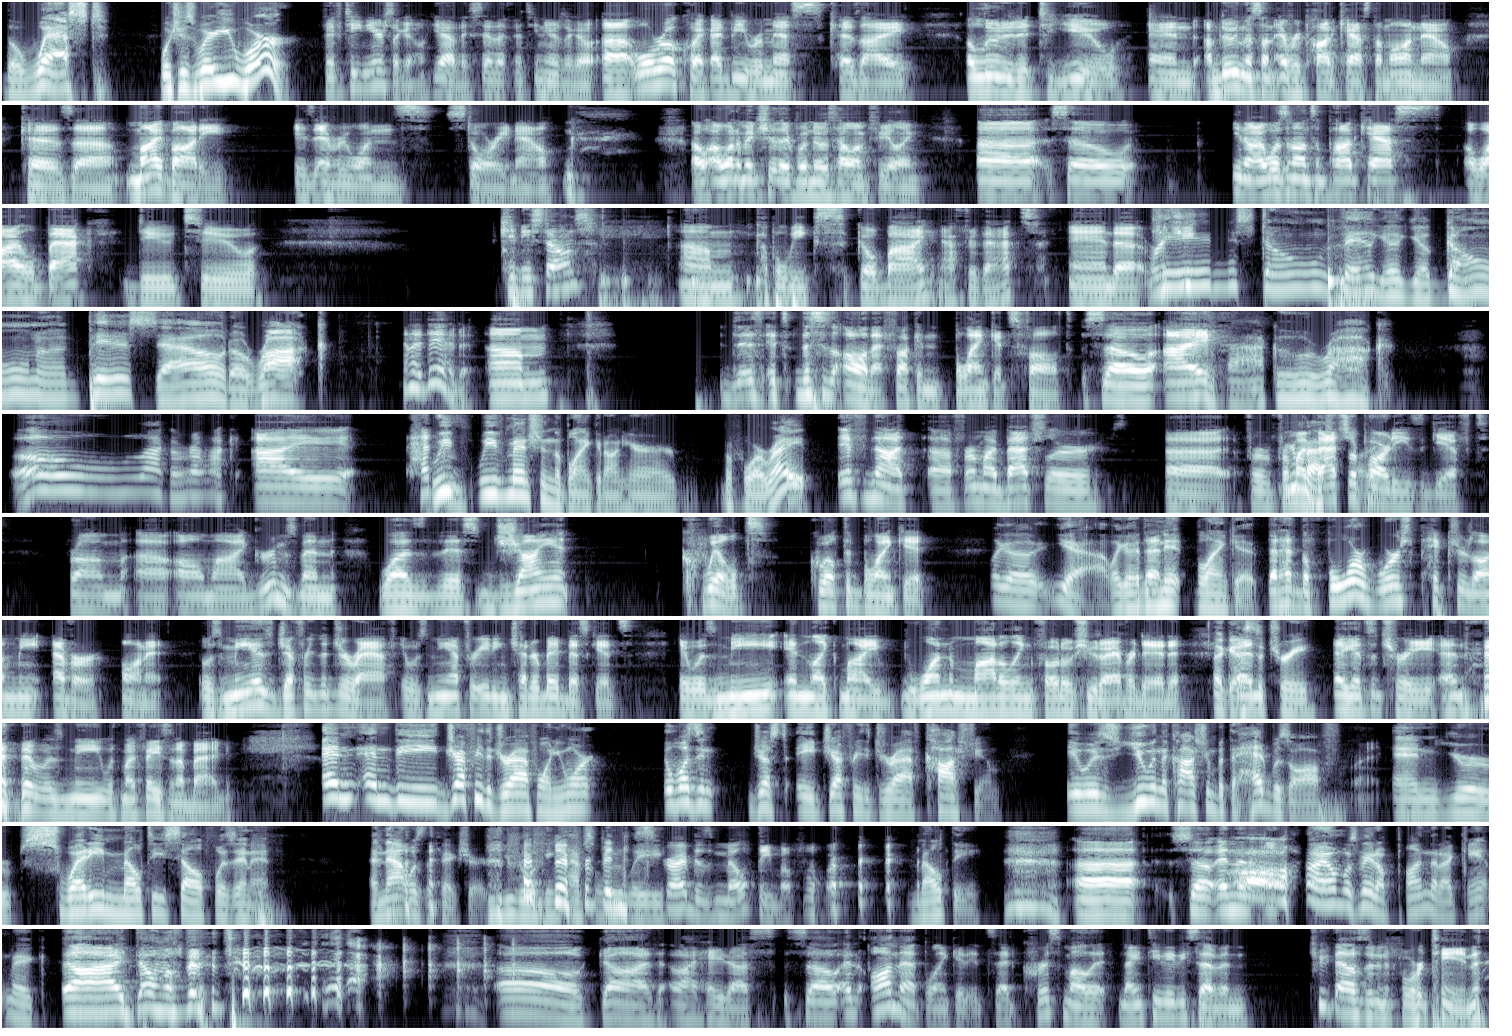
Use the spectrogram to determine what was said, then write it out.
the West, which is where you were. 15 years ago. Yeah, they said that 15 years ago. Uh, well, real quick, I'd be remiss because I alluded it to you, and I'm doing this on every podcast I'm on now because uh, my body is everyone's story now. I, I want to make sure that everyone knows how I'm feeling. Uh, so, you know, I wasn't on some podcasts a while back due to kidney stones. Um, a couple weeks go by after that, and uh, Richie. Kidney stone failure, you're gonna piss out a rock. And I did. Um, this it's this is all that fucking blanket's fault. So I Like a rock. oh like a rock. I had We've some, we've mentioned the blanket on here before, right? if not uh, for my bachelor uh for for Your my bachelor bachelor party. party's gift from uh, all my groomsmen was this giant quilt quilted blanket Like a yeah, like a That- knit blanket. that had the four worst pictures on me ever on it. It was me as Jeffrey the giraffe. It was me after eating Cheddar Bay biscuits. It was me in like my one modeling photo shoot I ever did Against And- a tree. against a tree, and it was me with my face in a bag. And and the Jeffrey the Giraffe one, you weren't it wasn't just a Jeffrey the Giraffe costume. It was you in the costume, but the head was off, Right. and your sweaty, melty self was in it. And that was the picture. You I've looking never been absolutely described as melty before. melty. uh, so and then oh, I almost made a pun that I can't make. I almost did it too. oh God, oh, I hate us. So, and on that blanket it said Chris Mullet, 1987, 2014,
